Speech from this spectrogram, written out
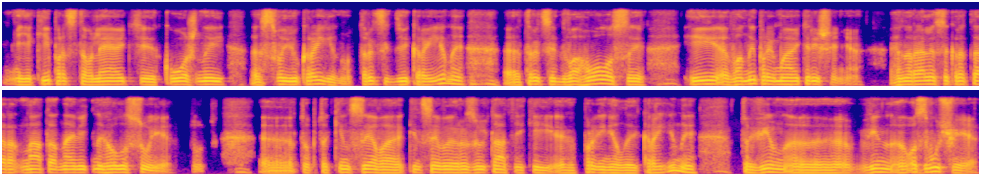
які представляють кожний свою країну. 32 країни, е, 32 голоси, і вони приймають рішення. Генеральний секретар НАТО навіть не голосує тут. Е, Тобто кінцева, кінцевий результат, який е, прийняли країни, то він, е, він озвучує.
